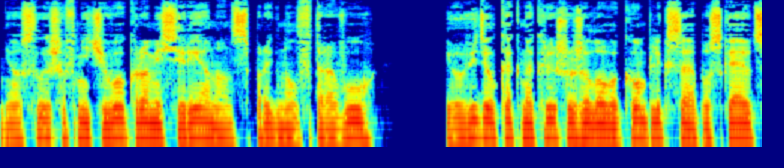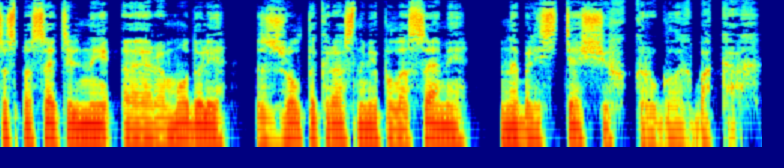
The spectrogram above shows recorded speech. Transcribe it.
Не услышав ничего, кроме сирен, он спрыгнул в траву и увидел, как на крышу жилого комплекса опускаются спасательные аэромодули с желто-красными полосами на блестящих круглых боках.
